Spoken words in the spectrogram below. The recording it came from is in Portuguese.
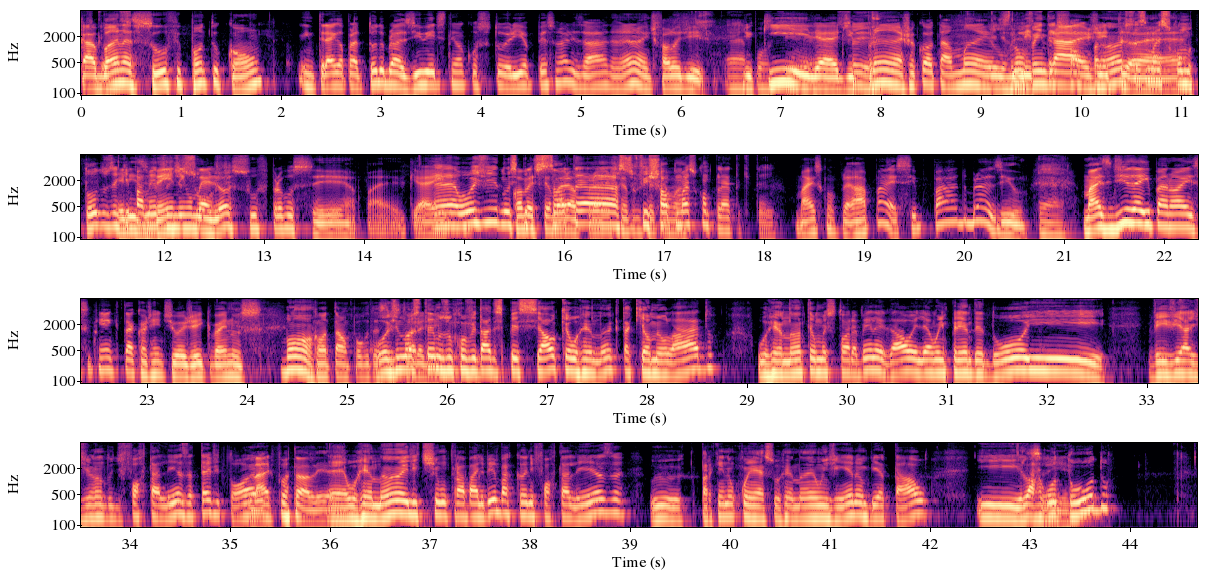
cabanasurf.com entrega para todo o Brasil e eles têm uma consultoria personalizada, né? A gente falou de, é, de quilha, de prancha, qual é o tamanho, Eles não vendem só pranchas, é. mas como todos os equipamentos Eles vendem o melhor surf para você, rapaz. Que aí, é, hoje no Espírito Santo é a surf shop mais completa que tem. Mais completa. Rapaz, esse pá do Brasil. É. Mas diz aí para nós, quem é que tá com a gente hoje aí que vai nos Bom, contar um pouco dessa hoje história? Hoje nós temos de... um convidado especial, que é o Renan, que tá aqui ao meu lado. O Renan tem uma história bem legal, ele é um empreendedor e veio viajando de Fortaleza até Vitória. Lá de Fortaleza. É, o Renan, ele tinha um trabalho bem bacana em Fortaleza. Para quem não conhece, o Renan é um engenheiro ambiental e largou tudo.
